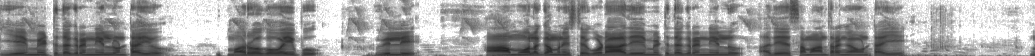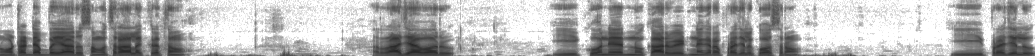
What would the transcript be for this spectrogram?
ఏ మెట్టు దగ్గర నీళ్ళు ఉంటాయో మరొక వైపు వెళ్ళి ఆ మూల గమనిస్తే కూడా అదే మెట్టు దగ్గర నీళ్ళు అదే సమాంతరంగా ఉంటాయి. నూట డెబ్భై ఆరు సంవత్సరాల క్రితం రాజావారు ఈ కోనేరును కార్వేట్ నగర ప్రజల కోసం ఈ ప్రజలు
